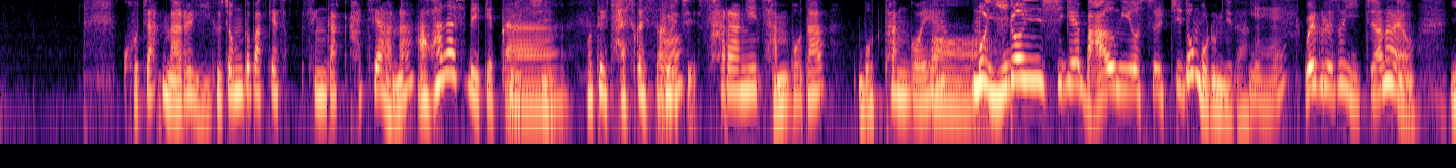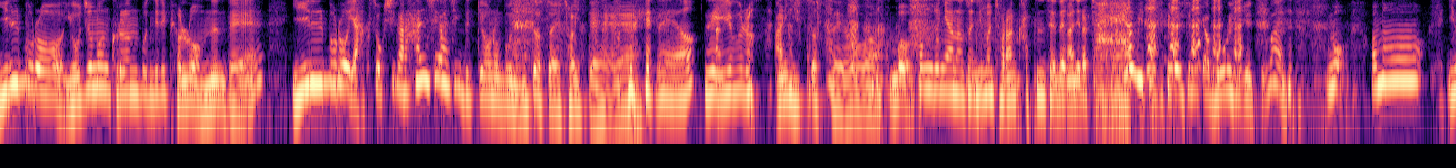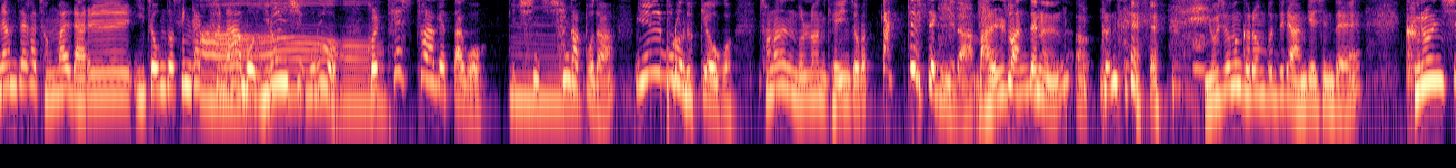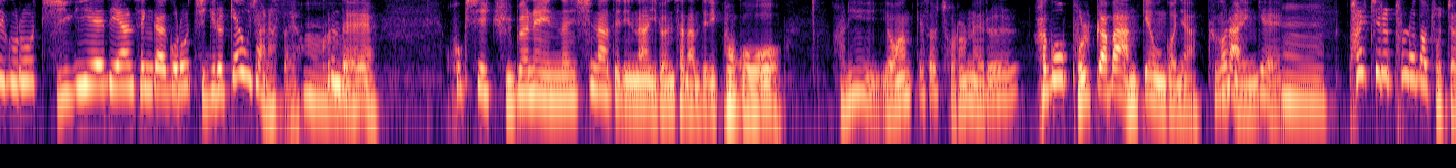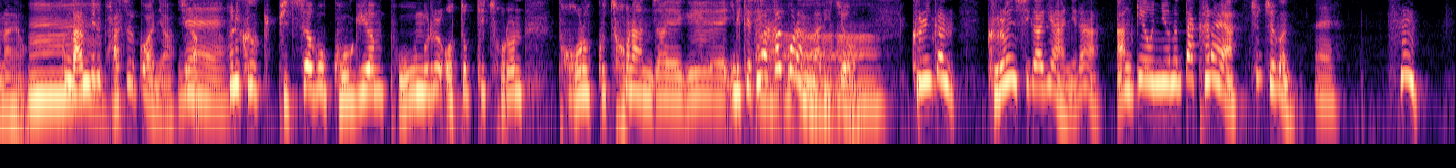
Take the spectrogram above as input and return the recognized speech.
고작 나를 이 그 정도밖에 사- 생각하지 않아? 아, 화날 수도 있겠다. 그렇지. 어떻게 잘 수가 있어? 그렇지. 사랑이 잠보다 못한 거야? 어. 뭐 이런 식의 마음이었을지도 모릅니다. 예. 왜 그래서 있잖아요. 일부러 요즘은 그런 분들이 별로 없는데 일부러 약속 시간 한 시간씩 늦게 오는 분이 있었어요. 저희 때. 왜 요? 왜 일부러? 아 니 있었어요. 뭐 송중희 아나운서님은 저랑 같은 세대가 아니라 저 밑에 세대시니까 모르시겠지만 뭐 어머 이 남자가 정말 나를 이 정도 생각하나 아. 뭐 이런 식으로 어. 그걸 테스트하겠다고 진- 생각보다 일부러 늦게 오고 저는 물론 개인적으로 딱질색입니다. 말도 안 되는 어, 그런데 요즘은 그런 분들이 안 계신데 그런 식으로 직위에 대한 생각으로 직위를 깨우지 않았어요. 그런데 혹시 주변에 있는 신하들이나 이런 사람들이 보고 아니 여왕께서 저런 애를 하고 볼까봐 안 깨운 거냐 그건 아닌 게 음. 팔찌를 풀러다 줬잖아요. 그럼 남들이 봤을 거 아니야. 네. 아니 그 비싸고 고귀한 보물을 어떻게 저런 더럽고 천한 자에게 이렇게 생각할 거란 아, 말이죠. 아, 아. 그러니까 그런 시각이 아니라 안 깨운 이유는 딱 하나야. 추측은 네.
